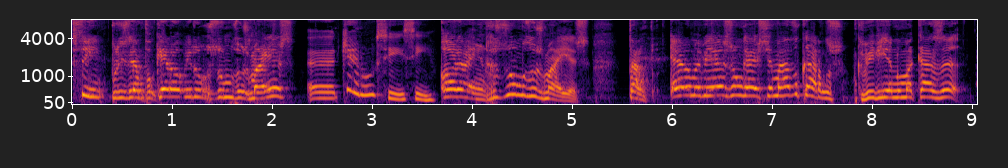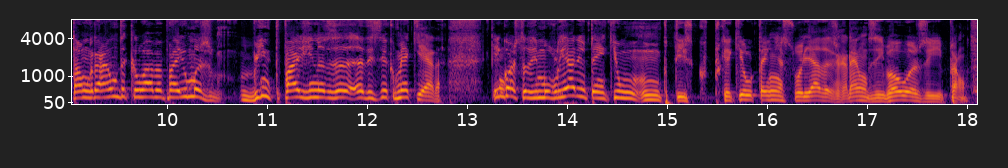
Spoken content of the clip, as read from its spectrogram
Sim, por exemplo, quer ouvir o resumo dos Maias? Ah, quero, sim, sim. Ora bem, resumo dos Maias. Portanto, era uma vez um gajo chamado Carlos, que vivia numa casa tão grande que levava para aí umas 20 páginas a, a dizer como é que era. Quem gosta de imobiliário tem aqui um, um petisco, porque aquilo tem assoalhadas grandes e boas e pronto.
